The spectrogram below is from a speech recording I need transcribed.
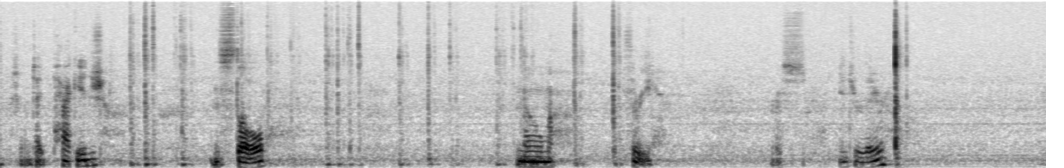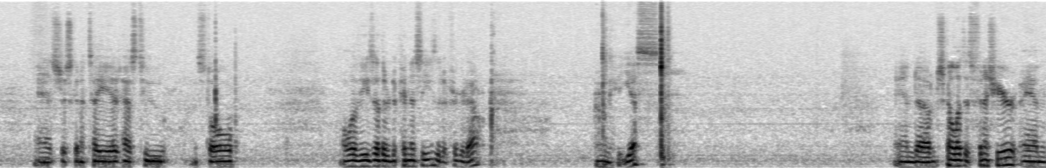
I'm just going to type package install GNOME 3. Press enter there. It's just going to tell you it has to install all of these other dependencies that it figured out. I'm going to hit yes. And uh, I'm just going to let this finish here, and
